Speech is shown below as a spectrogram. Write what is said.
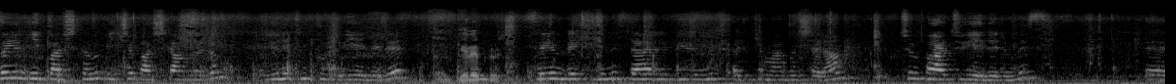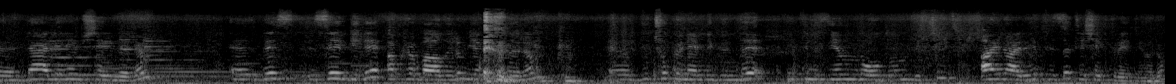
Sayın İl Başkanım, ilçe başkanlarım, yönetim kurulu üyeleri, Gelebilirsin. Sayın Vekilimiz, değerli büyüğümüz Ali Kemal Başaran, tüm parti üyelerimiz, e, değerli hemşehrilerim e, ve sevgili akrabalarım, yakınlarım, e, bu çok önemli günde hepiniz yanında olduğunuz için ayrı ayrı hepinize teşekkür ediyorum.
